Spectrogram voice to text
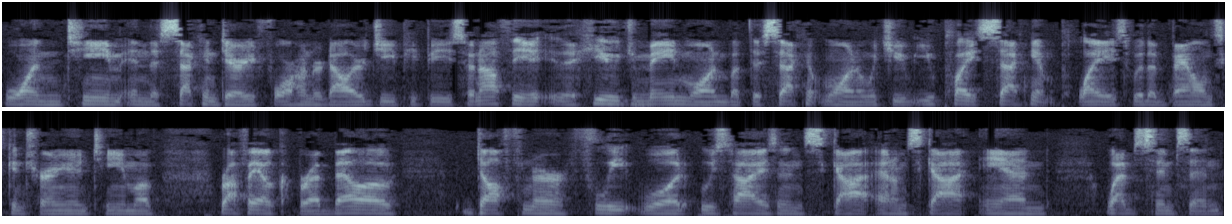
one team in the secondary $400 GPP. So not the, the huge main one, but the second one in which you, you play second place with a balanced contrarian team of Rafael Cabrera Dufner, Fleetwood, Oosthuizen, Scott, Adam Scott, and Webb Simpson.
